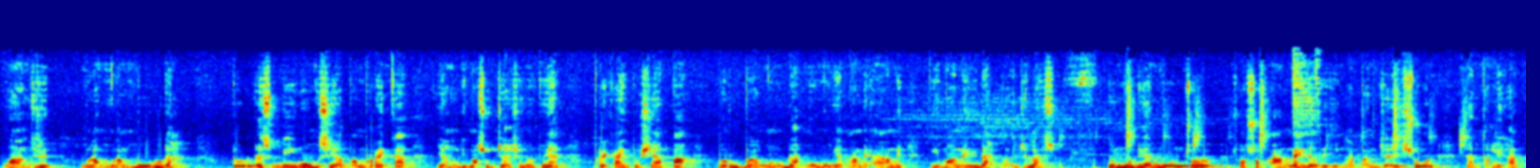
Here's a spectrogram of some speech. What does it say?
Wanjrit ulang-ulang mulu dah. Dolores bingung siapa mereka yang dimaksud Jason itu ya. Mereka itu siapa? Baru bangun udah ngomong yang aneh-aneh. Gimana ya udah gak jelas Kemudian muncul sosok aneh dari ingatan Jaisun dan terlihat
